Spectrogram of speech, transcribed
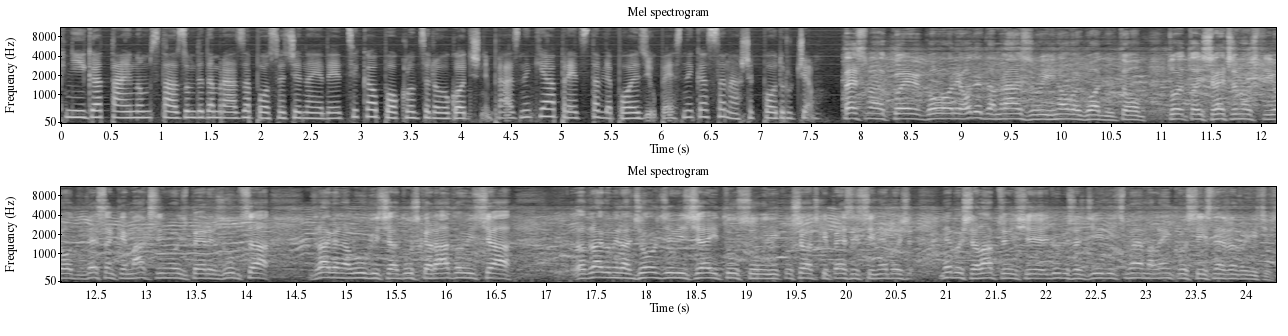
Knjiga Tajnom stazom Deda Mraza posvećena je deci kao poklon za novogodišnje praznike, a predstavlja poeziju pesnika sa našeg područja. Pesma koje govore o Deda Mrazu i Novoj godini, to, to, to je svečanosti od Desanke Maksimović, Pere Zubca, Dragana Lugića, Duška Radovića, Dragomira Đorđevića i tu su i kuševački pesnici Nebojša, Nebojša Lapčević, Ljubiša Đidić, Moja Malenkost i Snežana Dragićević.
